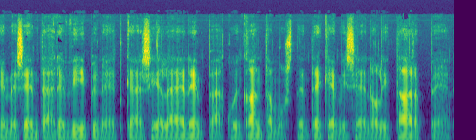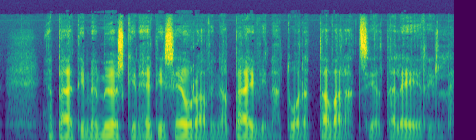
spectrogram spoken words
Emme sen tähden viipyneetkään siellä enempää kuin kantamusten tekemiseen oli tarpeen, ja päätimme myöskin heti seuraavina päivinä tuoda tavarat sieltä leirille.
